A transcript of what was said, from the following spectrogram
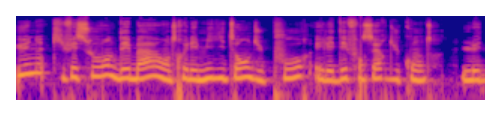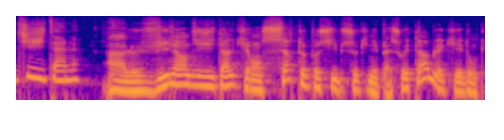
une qui fait souvent débat entre les militants du pour et les défenseur du contre, le digital. Ah, le vilain digital qui rend certes possible ce qui n'est pas souhaitable et qui est donc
